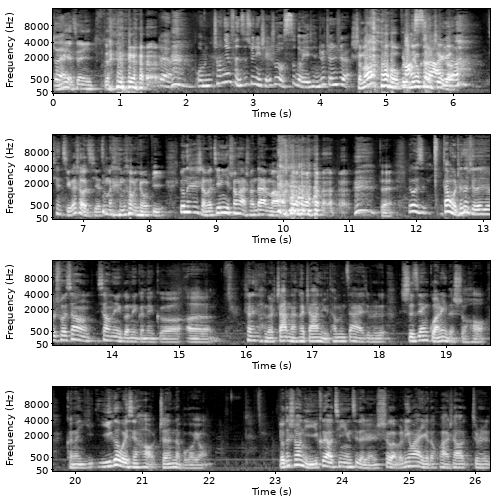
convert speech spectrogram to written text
我们也建议对。对我们曾经粉丝群里谁说有四个微信？这真是什么？我不是没有看到这个。天，几个手机这么 这么牛逼？用的是什么？金立双卡双待吗？对，因为但我真的觉得就是说，像像那个那个那个呃，像很多渣男和渣女，他们在就是时间管理的时候，可能一一个微信号真的不够用。有的时候你一个要经营自己的人设，另外一个的话是要就是。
